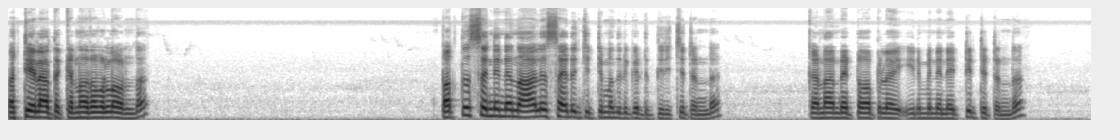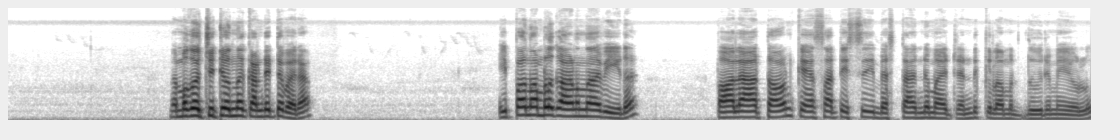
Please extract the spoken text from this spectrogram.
പറ്റിയില്ലാത്ത കിണർ വെള്ളമുണ്ട്. പത്ത് സെന്റിന്റെ നാല് സൈഡും ചുറ്റുമതിൽ കെട്ടി തിരിച്ചിട്ടുണ്ട്. കിണറിന്റെ ടോപ്പിൽ ഇരുമ്പിന്റെ നെറ്റിട്ടിട്ടുണ്ട് നമുക്ക് ചുറ്റും ഒന്ന് കണ്ടിട്ട് വരാം. ഇപ്പോൾ നമ്മൾ കാണുന്ന വീട് Pala town K S R T C bus സ്റ്റാൻഡുമായിട്ട് രണ്ട് കിലോമീറ്റർ ദൂരമേ ഉള്ളൂ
